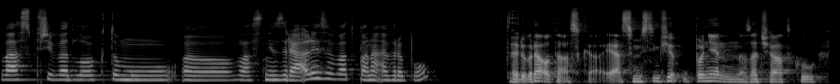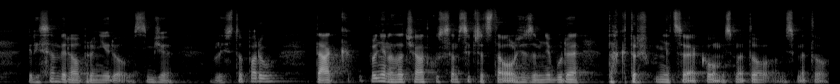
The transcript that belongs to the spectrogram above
vás přivedlo k tomu uh, vlastně zrealizovat pana Evropu? To je dobrá otázka. Já si myslím, že úplně na začátku, když jsem vydal první do, myslím, že v listopadu, tak úplně na začátku jsem si představoval, že ze mě bude tak trošku něco jako, my jsme to, my jsme to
